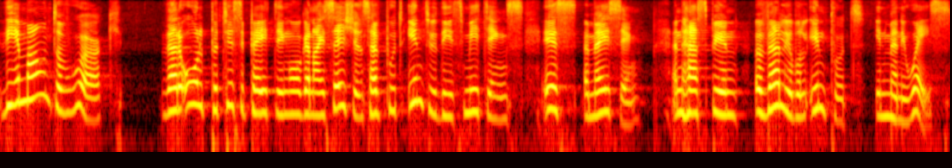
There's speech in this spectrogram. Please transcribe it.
The amount of work that all participating organizations have put into these meetings is amazing and has been a valuable input in many ways.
